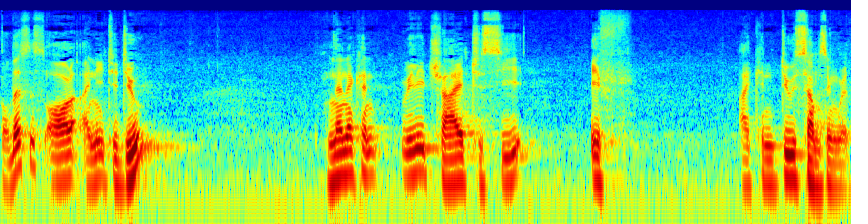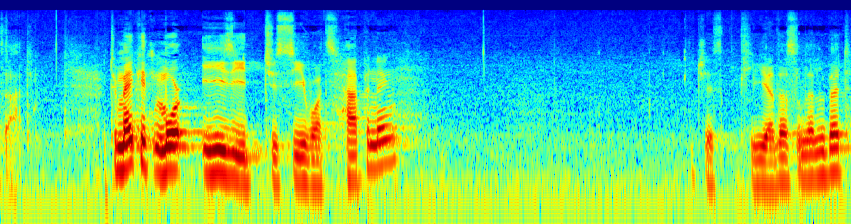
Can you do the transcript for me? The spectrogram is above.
So this is all I need to do. And then I can really try to see if I can do something with that. To make it more easy to see what's happening, just clear this a little bit.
